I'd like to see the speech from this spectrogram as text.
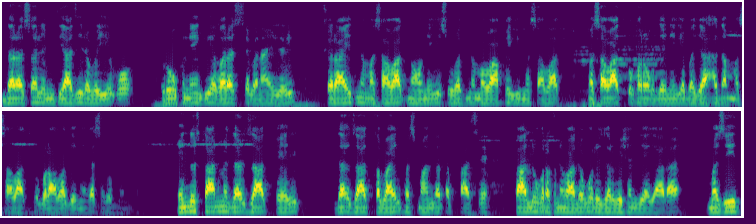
दरअसल इम्तियाजी रवैये को रोकने की गरज से बनाई गई। शराइत में मसावत न होने की सूरत में मौाक़े की मसावत मसावत को फ़रोग देने के बजाय अदम मसावत को बढ़ावा देने का सबब बनता है हिंदुस्तान में दर्जात फहरिस्त, दर्जात कबाइल, पसमानदा तबका से ताल्लुक़ रखने वालों को रिजर्वेशन दिया जा रहा है। मज़ीद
